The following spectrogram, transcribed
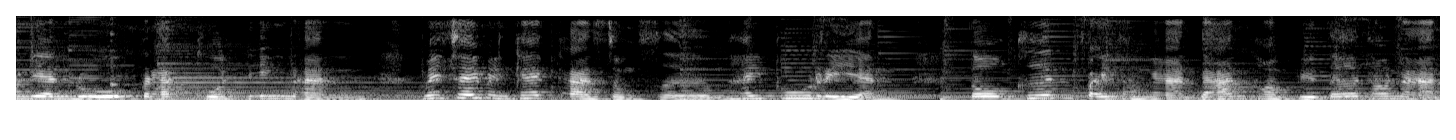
การเรียนรู้ปรักโคดดิ้งนั้น ไม่ใช่เป็นแค่การส่งเสริมให้ผู้เรียน โตขึ้นไปทำงานด้านคอมพิวเตอร์เท่านั้น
